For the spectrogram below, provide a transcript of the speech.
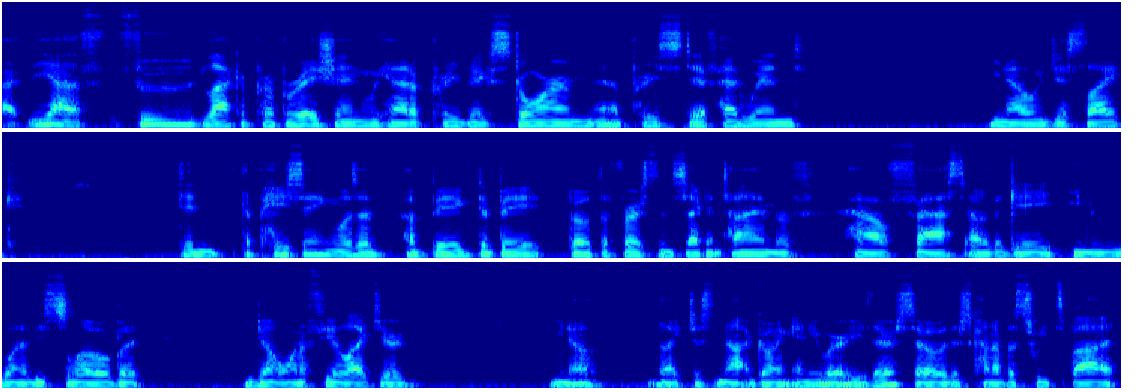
Uh, yeah f- food lack of preparation. We had a pretty big storm and a pretty stiff headwind. You know we just like didn't the pacing was a, a big debate both the first and second time of how fast out of the gate you I mean you want to be slow but you don't want to feel like you're you know like just not going anywhere either. So there's kind of a sweet spot.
